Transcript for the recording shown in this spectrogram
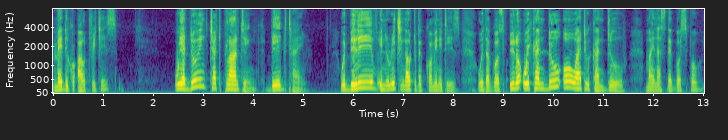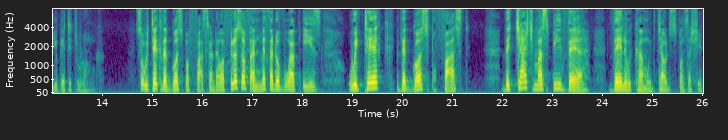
medical outreaches. We are doing church planting big time. We believe in reaching out to the communities with the gospel. You know, we can do all what we can do, minus the gospel, you get it wrong. So we take the gospel first. And our philosophy and method of work is we take the gospel first. The church must be there. Then we come with child sponsorship.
